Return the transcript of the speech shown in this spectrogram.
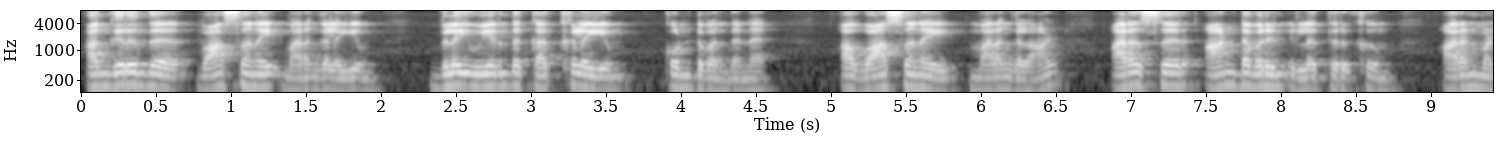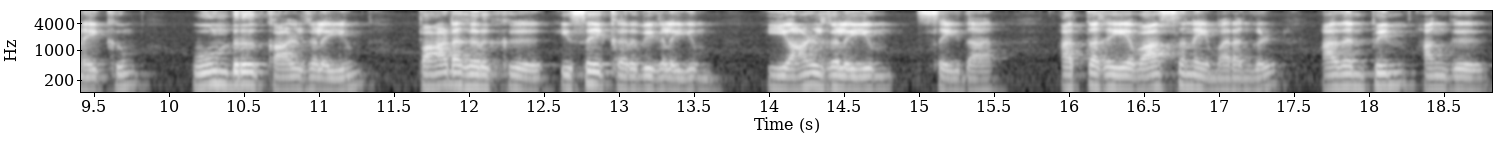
அங்கிருந்த வாசனை மரங்களையும் விலை உயர்ந்த கற்களையும் கொண்டு வந்தன. அவ்வாசனை மரங்களால் அரசர் ஆண்டவரின் இல்லத்திற்கும் அரண்மனைக்கும் ஊன்று கால்களையும் பாடகருக்கு இசைக்கருவிகளையும் யாழ்களையும் செய்தார். அத்தகைய வாசனை மரங்கள் அதன் பின் அங்கு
